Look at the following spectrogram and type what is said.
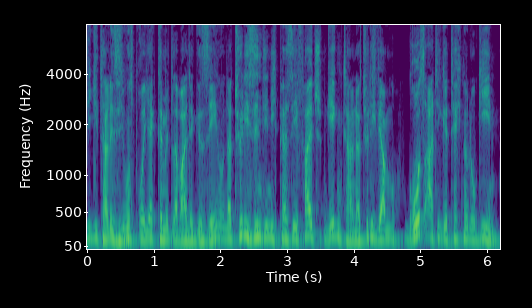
Digitalisierungsprojekte mittlerweile gesehen und natürlich sind die nicht per se falsch. Im Gegenteil, natürlich, wir haben großartige Technologien.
